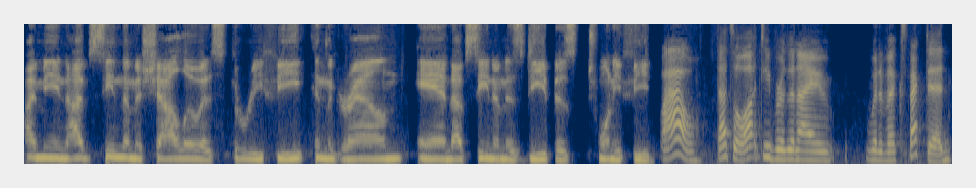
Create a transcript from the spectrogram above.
I mean, I've seen them as shallow as three feet in the ground, and I've seen them as deep as 20 feet. Wow, that's a lot deeper than I would have expected.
